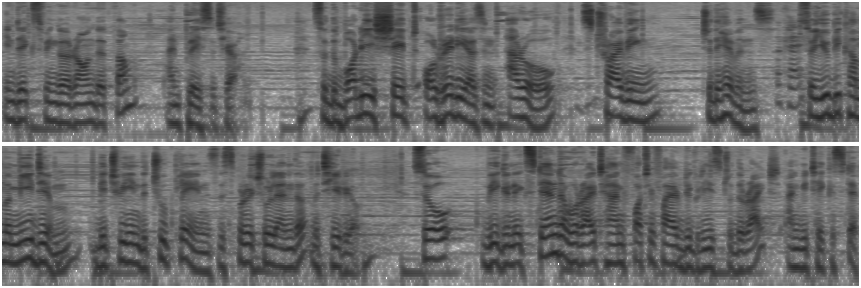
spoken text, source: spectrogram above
index finger around the thumb and place it here. So the body is shaped already as an arrow striving to the heavens. Okay. So you become a medium between the two planes, the spiritual and the material. So we're going to extend our right hand 45 degrees to the right and we take a step.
